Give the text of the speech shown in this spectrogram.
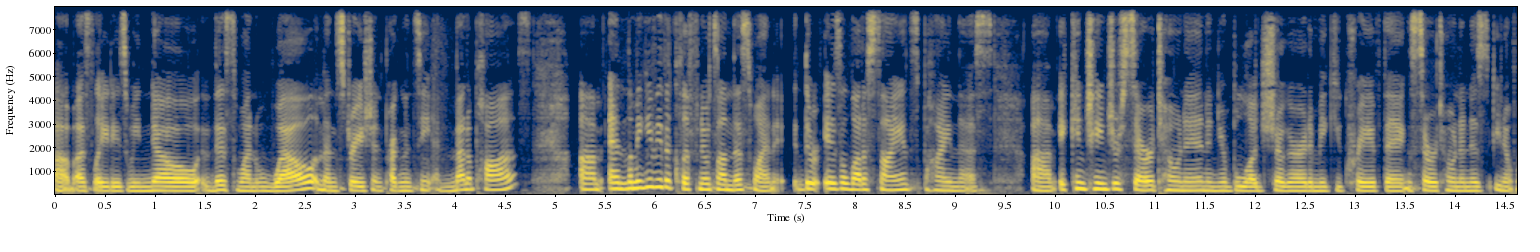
Um, us ladies, we know this one well menstruation, pregnancy, and menopause. Um, and let me give you the cliff notes on this one. There is a lot of science behind this. Um, it can change your serotonin and your blood sugar to make you crave things. Serotonin is, you know,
